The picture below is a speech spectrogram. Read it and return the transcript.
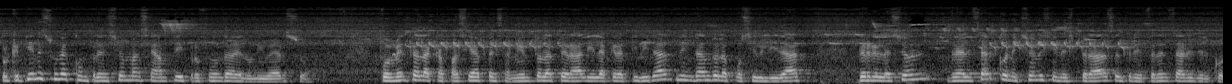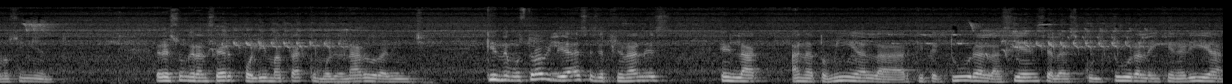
porque tienes una comprensión más amplia y profunda del universo. Fomenta la capacidad de pensamiento lateral y la creatividad, brindando la posibilidad de relación, realizar conexiones inesperadas entre diferentes áreas del conocimiento. Eres un gran ser polímata como Leonardo da Vinci, quien demostró habilidades excepcionales en la anatomía, la arquitectura, la ciencia, la escultura, la ingeniería,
